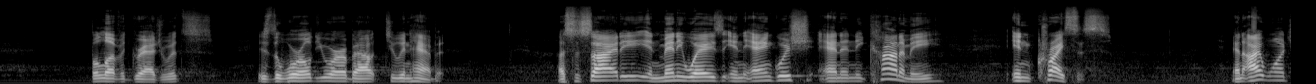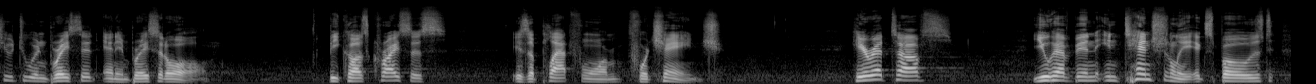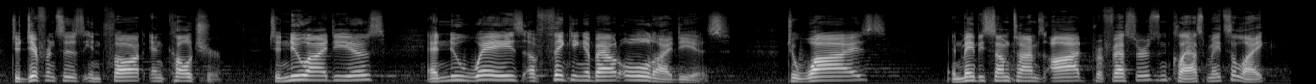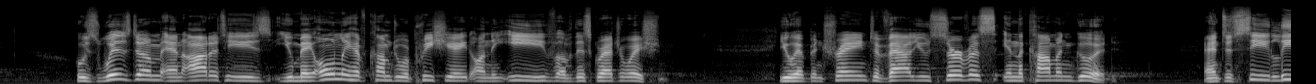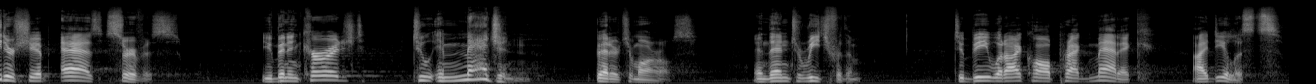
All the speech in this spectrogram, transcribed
beloved graduates, is the world you are about to inhabit. A society in many ways in anguish and an economy in crisis. And I want you to embrace it and embrace it all because crisis is a platform for change. Here at Tufts, you have been intentionally exposed to differences in thought and culture, to new ideas and new ways of thinking about old ideas, to wise and maybe sometimes odd professors and classmates alike, whose wisdom and oddities you may only have come to appreciate on the eve of this graduation. You have been trained to value service in the common good and to see leadership as service. You've been encouraged to imagine better tomorrows and then to reach for them, to be what I call pragmatic idealists.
